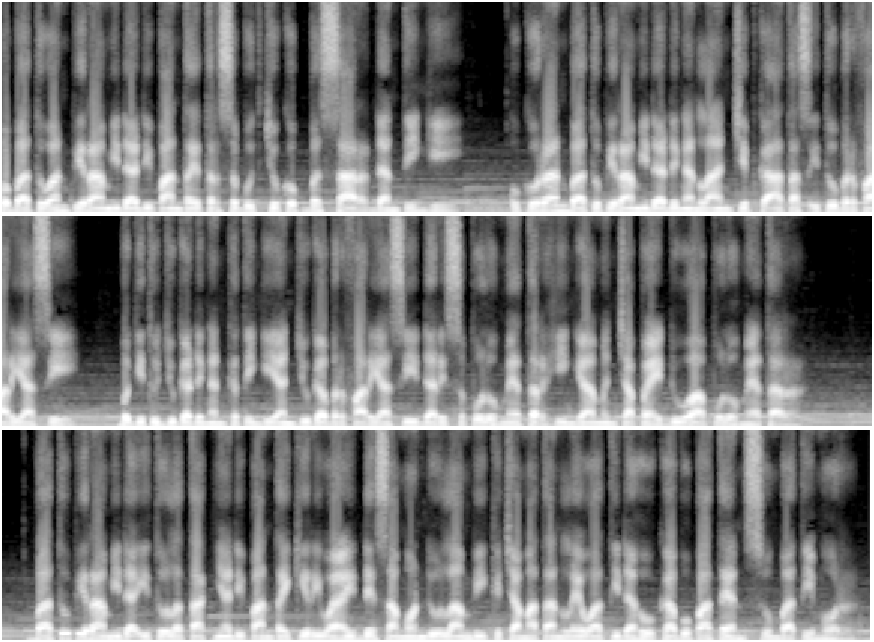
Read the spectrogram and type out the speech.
Bebatuan piramida di pantai tersebut cukup besar dan tinggi. Ukuran batu piramida dengan lancip ke atas itu bervariasi, begitu juga dengan ketinggian juga bervariasi dari 10 meter hingga mencapai 20 meter. Batu piramida itu letaknya di pantai Kiriwai, Desa Mondu Lambi, Kecamatan Lewatidahu, Kabupaten Sumba Timur.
